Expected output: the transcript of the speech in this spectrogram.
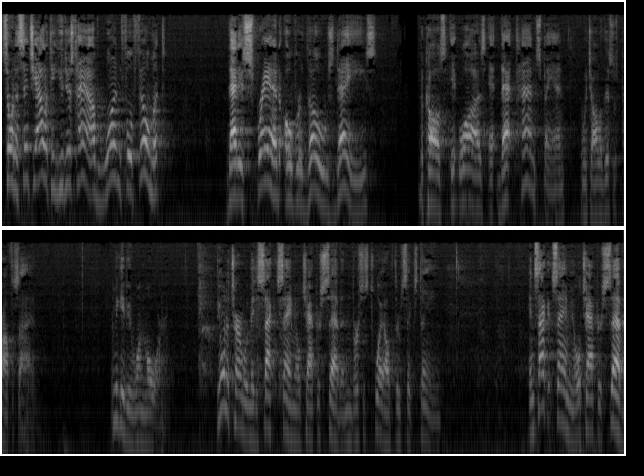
So in essentiality, you just have one fulfillment that is spread over those days because it was at that time span in which all of this was prophesied. Let me give you one more. You want to turn with me to 2 Samuel chapter 7, verses 12 through 16. In 2 Samuel chapter 7,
